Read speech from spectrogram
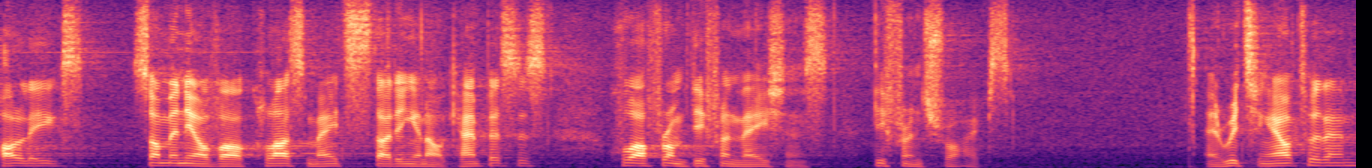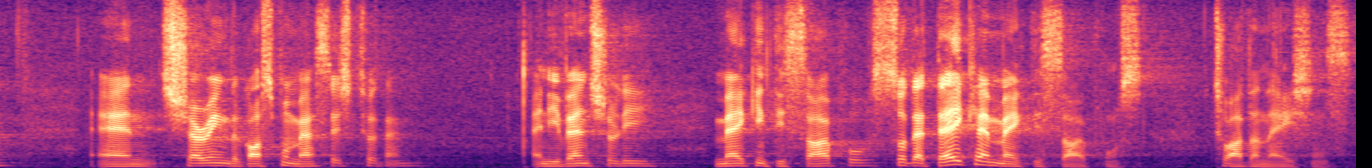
colleagues, so many of our classmates studying in our campuses who are from different nations, different tribes. And reaching out to them, and sharing the gospel message to them, and eventually making disciples so that they can make disciples to other nations.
